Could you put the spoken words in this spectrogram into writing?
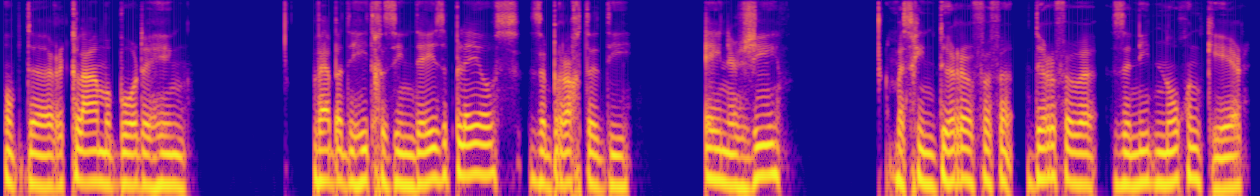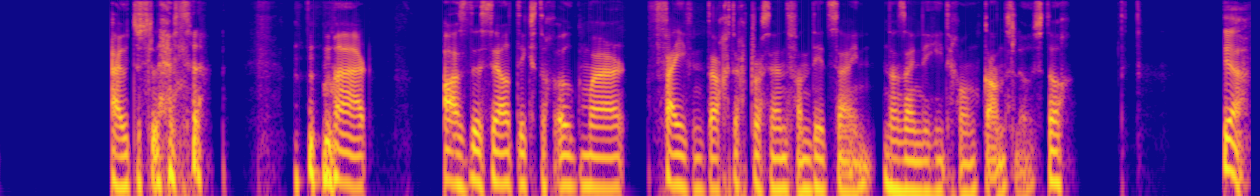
op de reclameborden hing. We hebben de Heat gezien deze playoffs. Ze brachten die energie. Misschien durven we, durven we ze niet nog een keer uit te sluiten. maar als de Celtics toch ook maar 85% van dit zijn, dan zijn de Heat gewoon kansloos, toch? Ja,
